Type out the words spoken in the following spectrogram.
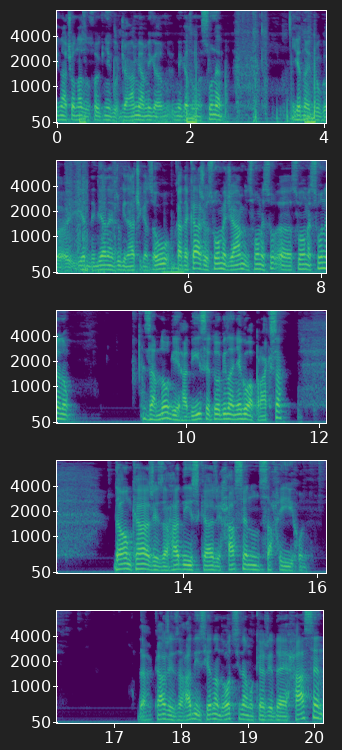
inače on nazvao svoju knjigu džamija, mi ga, mi ga zovemo sunen, jedno i drugo, jedno, jedan i drugi način ga zovu, kada kaže u svome džamiju, u svome, su- e, svome sunenu, za mnoge hadise, to je bila njegova praksa, da on kaže za hadis, kaže hasenun sahihun. Da kaže za hadis, jedan od ocjenamo kaže da je hasen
